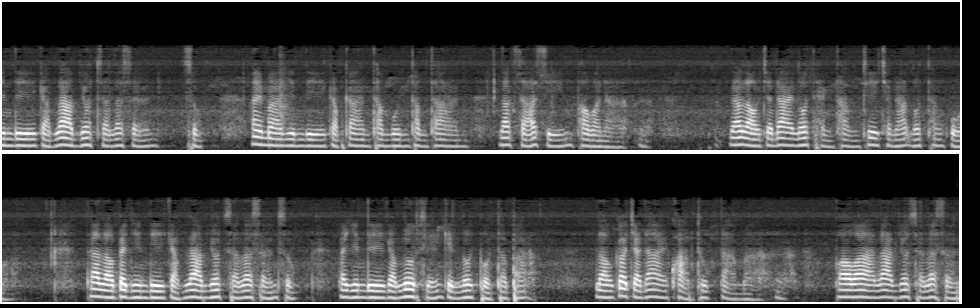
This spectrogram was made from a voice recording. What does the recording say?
ยินดีกับลาบยศสรรเสริญสุข ให้มายินดีกับการทำบุญทำทาน รักษาศีลภาวนา แล้วเราจะได้รสแห่งธรรมที่ชนะรสทั้งปวง ถ้าเราไปยินดีกับลาบยศสรรเสริญสุข ไปยินดีกับรูปเสียงกลิ่นรสผลทพะ เราก็จะได้ความทุกข์ตามมา เพราะว่าลาบยศสารเสริญ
